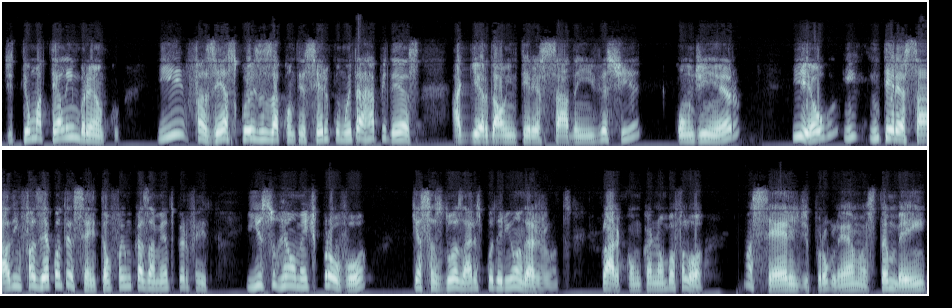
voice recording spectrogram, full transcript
de ter uma tela em branco e fazer as coisas acontecerem com muita rapidez. A Gerdau interessada em investir com dinheiro e eu interessado em fazer acontecer. Então, foi um casamento perfeito. E isso realmente provou que essas duas áreas poderiam andar juntas. Claro, como o Carnamba falou, uma série de problemas também,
